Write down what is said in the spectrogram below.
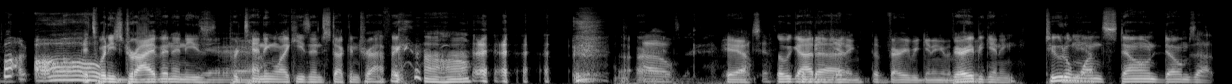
Fuck. Oh, it's when he's driving and he's yeah. pretending like he's in stuck in traffic. Uh huh. All right. oh, Yeah. gotcha. So we got the uh, beginning, the very beginning of the very movie. beginning. Two to Yeah. one stone, domes up.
